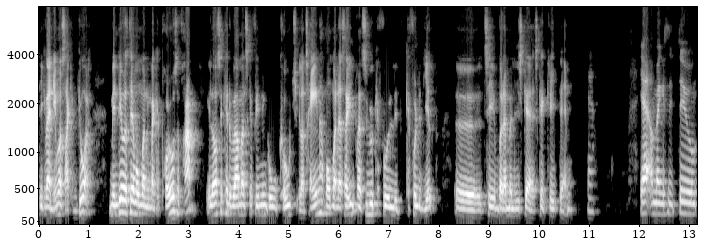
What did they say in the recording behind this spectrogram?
Det kan være nemmere sagt end gjort, men det er også der, hvor man, man kan prøve sig frem, eller også kan det være, at man skal finde en god coach eller træner, hvor man altså i princippet kan få lidt, kan få lidt hjælp øh, til, hvordan man lige skal, skal gribe det an. Ja, og man kan sige, det er jo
